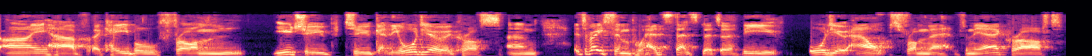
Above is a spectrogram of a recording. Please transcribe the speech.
I have a cable from YouTube to get the audio across. And it's a very simple headset splitter. The audio out from the, from the aircraft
